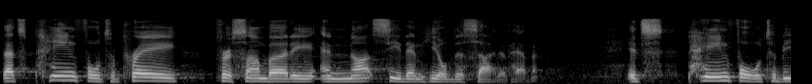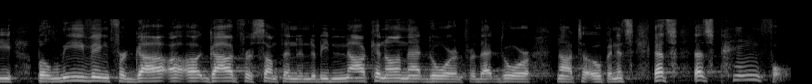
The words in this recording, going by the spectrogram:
That's painful to pray for somebody and not see them healed this side of heaven. It's painful to be believing for God, uh, uh God, for something and to be knocking on that door and for that door not to open. It's, that's, that's painful.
